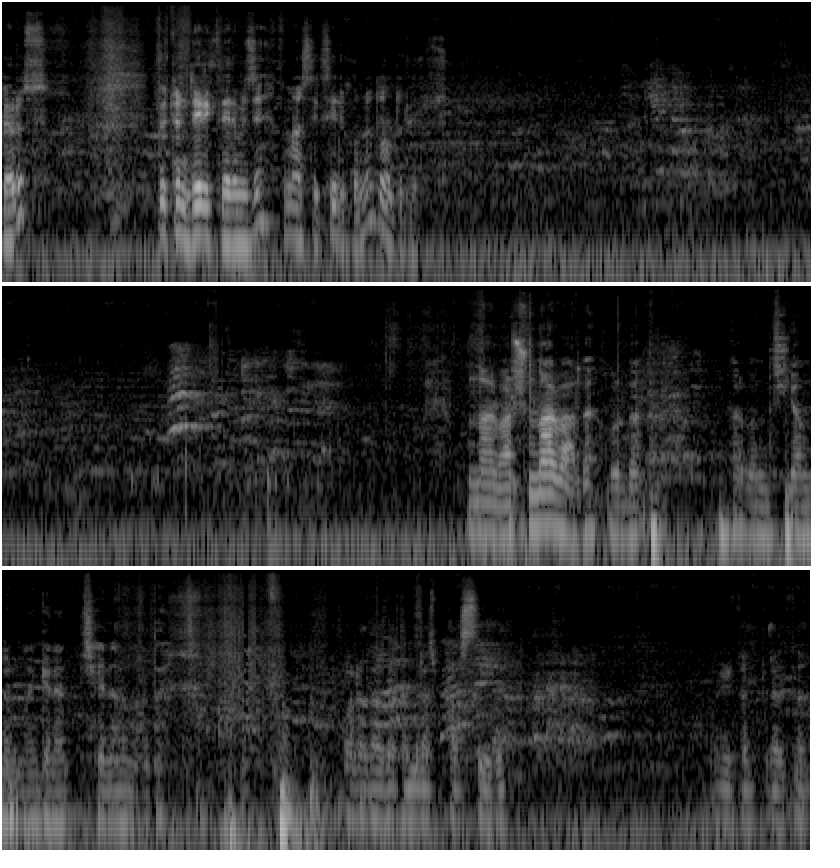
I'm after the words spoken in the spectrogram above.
Yapıyoruz? Bütün deliklerimizi mastik silikonla dolduruyoruz. Bunlar var. Şunlar vardı. Burada arabanın dış yanlarından gelen şeyler vardı. Orada zaten biraz paslıydı. O yüzden biraz da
